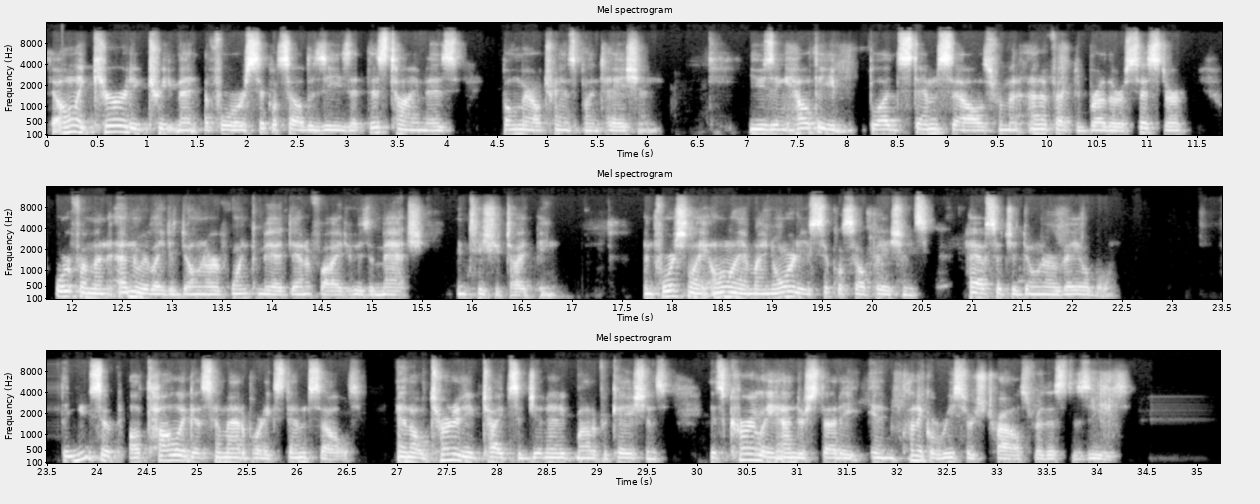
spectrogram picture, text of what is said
The only curative treatment for sickle cell disease at this time is bone marrow transplantation. Using healthy blood stem cells from an unaffected brother or sister, or from an unrelated donor if one can be identified who is a match in tissue typing. Unfortunately, only a minority of sickle cell patients have such a donor available. The use of autologous hematopoietic stem cells and alternative types of genetic modifications is currently under study in clinical research trials for this disease.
